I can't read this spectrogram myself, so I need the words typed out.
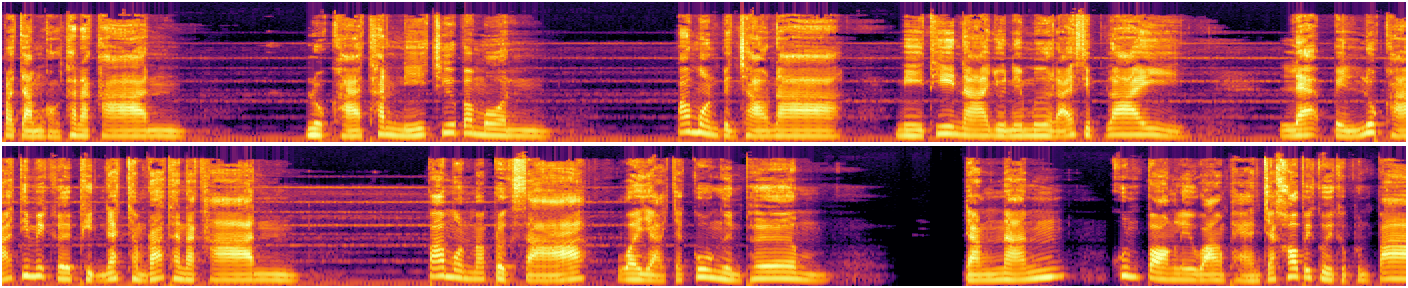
ประจำของธนาคาร ลูกค้าท่านนี้ชื่อป้ามนป้ามนเป็นชาวนา มีที่นาอยู่ในมือหลายสิบไร่ และเป็นลูกค้าที่ไม่เคยผิดนัดชำระธนาคาร ป้ามนมาปรึกษาว่าอยากจะกู้เงินเพิ่ม ดังนั้นคุณปองเลยวางแผนจะเข้าไปคุยกับคุณป้า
